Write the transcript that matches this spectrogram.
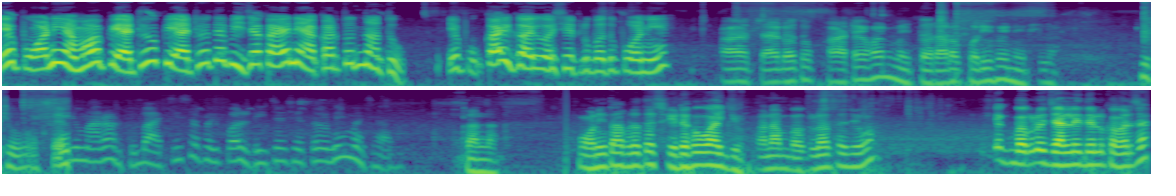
એ પાણી એમાં પેઠ્યું પેઠ્યું તે બીજા કાંઈ ને કરતું જ નહોતું. એ કઈ ગયું હશે એટલું બધું પાણી આ ચાયડો તો ફાટે હોય ને તરાડો પડી હોય ને એટલે. જુઓ છે મારા અડધું બાકી છે ભાઈ પલટી જશે તો નહીં મજા આવે. કાંડા પાણી તો આપણે તો સીધે હોવાઈ ગયું અને આ બગલો તો જુઓ. એક બગલું જાળી લીધેલું ખબર છે?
